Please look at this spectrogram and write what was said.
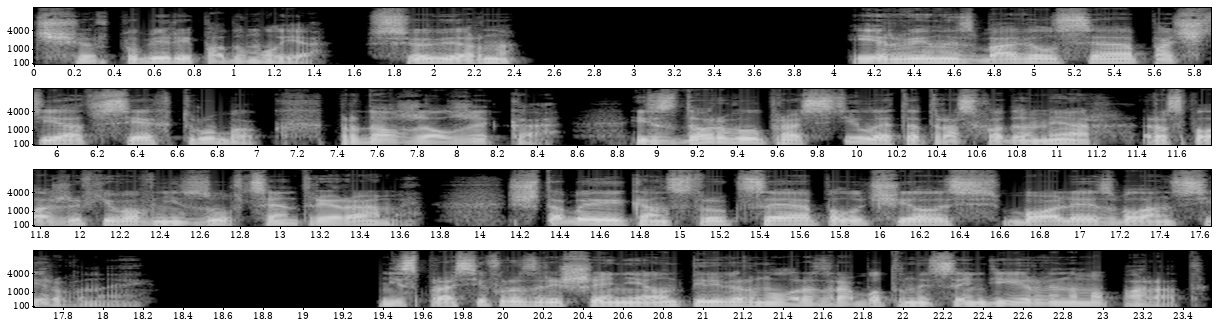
«Черт побери», — подумал я, — «все верно». «Ирвин избавился почти от всех трубок», — продолжал ЖК, «и здорово упростил этот расходомер, расположив его внизу, в центре рамы, чтобы конструкция получилась более сбалансированной». Не спросив разрешения, он перевернул разработанный Сэнди Ирвином аппарат.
